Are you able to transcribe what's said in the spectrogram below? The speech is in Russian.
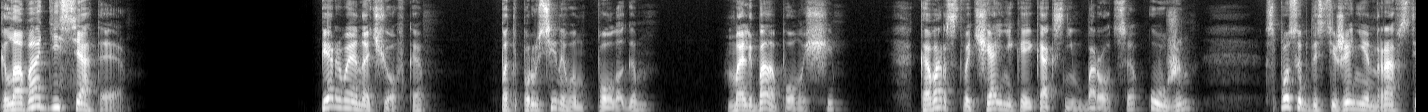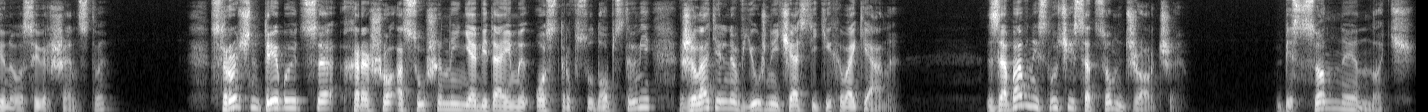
Глава десятая. Первая ночевка под парусиновым пологом, мольба о помощи, коварство чайника и как с ним бороться, ужин, способ достижения нравственного совершенства. Срочно требуется хорошо осушенный необитаемый остров с удобствами, желательно в южной части Тихого океана. Забавный случай с отцом Джорджа. Бессонная ночь.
